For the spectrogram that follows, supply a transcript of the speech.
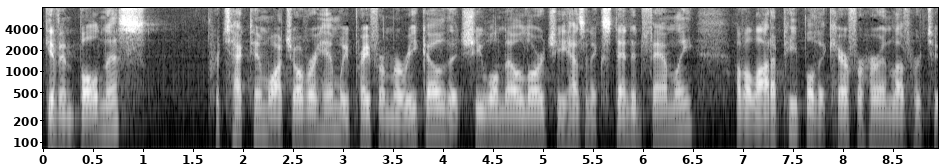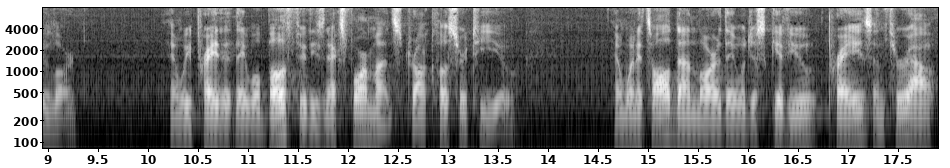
give him boldness, protect him, watch over him. We pray for Mariko that she will know, Lord, she has an extended family of a lot of people that care for her and love her too, Lord. And we pray that they will both, through these next four months, draw closer to you. And when it's all done, Lord, they will just give you praise and throughout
